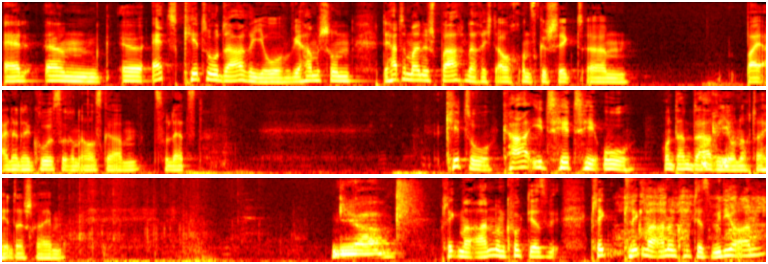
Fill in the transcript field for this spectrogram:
Ed, ähm, äh, Ed Kito Dario, wir haben schon, der hatte meine Sprachnachricht auch uns geschickt, ähm, bei einer der größeren Ausgaben zuletzt. Kito, K-I-T-T-O und dann Dario okay. noch dahinter schreiben. Ja. Klick mal an und guck dir das, klick, klick mal an und guck dir das Video an.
